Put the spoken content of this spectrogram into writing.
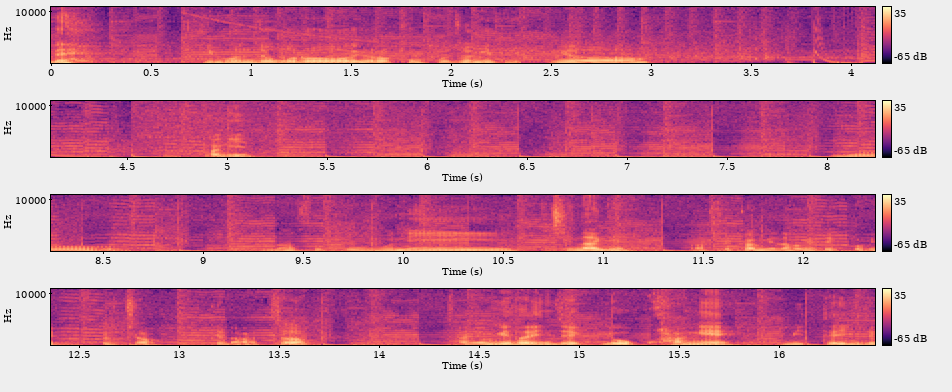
네, 기본적으로 이렇게 보정이 됐고요. 확인. 요 은하수 부분이 진하게 아, 색감이 나오게 될 겁니다. 그렇죠? 이렇게 나왔죠? 자, 여기서 이제 요 광해 밑에 이제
